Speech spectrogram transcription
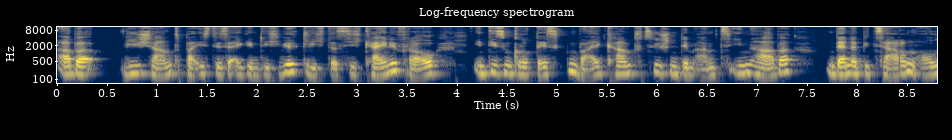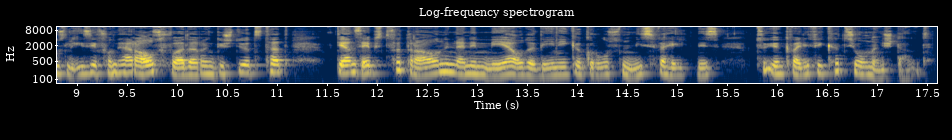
Aber wie schandbar ist es eigentlich wirklich, dass sich keine Frau in diesen grotesken Wahlkampf zwischen dem Amtsinhaber und einer bizarren Auslese von Herausforderern gestürzt hat, deren Selbstvertrauen in einem mehr oder weniger großen Missverhältnis zu ihren Qualifikationen stand.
